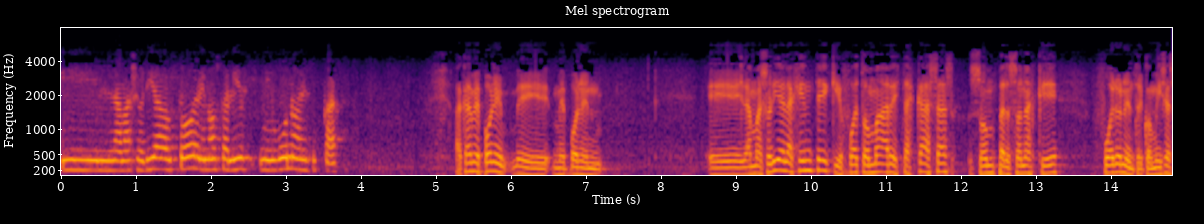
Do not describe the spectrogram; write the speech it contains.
y la mayoría optó de no salir ninguno de sus casas. Acá me ponen, me ponen, eh, la mayoría de la gente que fue a tomar estas casas son personas que fueron, entre comillas,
